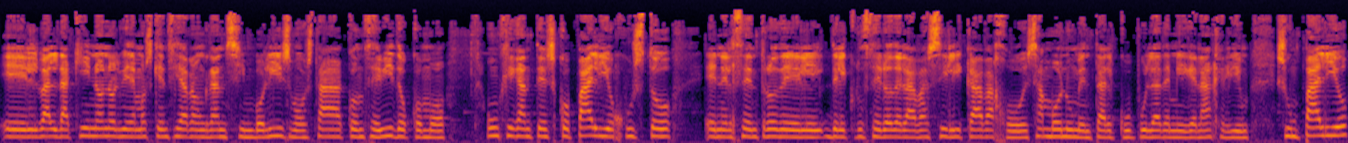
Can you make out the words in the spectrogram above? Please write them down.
el baldaquino no olvidemos que encierra un gran simbolismo. Está concebido como un gigantesco palio justo en el centro del, crucero de la basílica bajo esa monumental cúpula de Miguel Ángel. Es un palio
